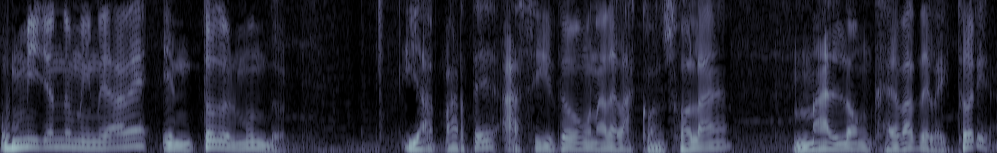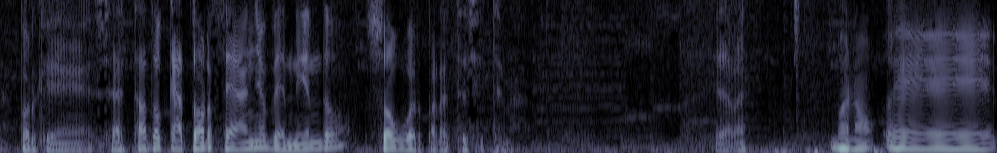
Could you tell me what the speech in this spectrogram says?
un millón de unidades en todo el mundo. Y aparte ha sido una de las consolas más longevas de la historia, porque se ha estado 14 años vendiendo software para este sistema. Ya ves. Bueno, eh,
